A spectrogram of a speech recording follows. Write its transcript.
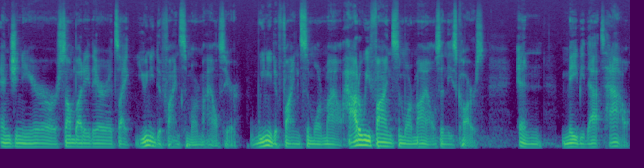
engineer or somebody there. It's like, you need to find some more miles here. We need to find some more mile. How do we find some more miles in these cars? And maybe that's how,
